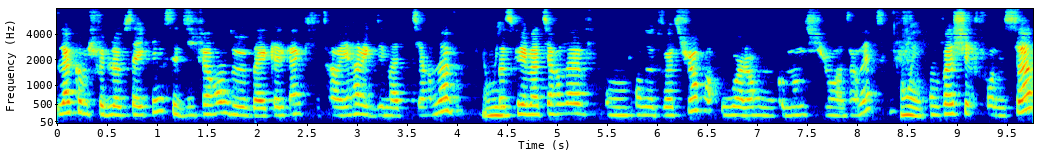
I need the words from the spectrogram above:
là comme je fais de l'upcycling c'est différent de bah, quelqu'un qui travaillerait avec des matières neuves. Parce que les matières neuves on prend notre voiture ou alors on commande sur internet. On va chez le fournisseur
